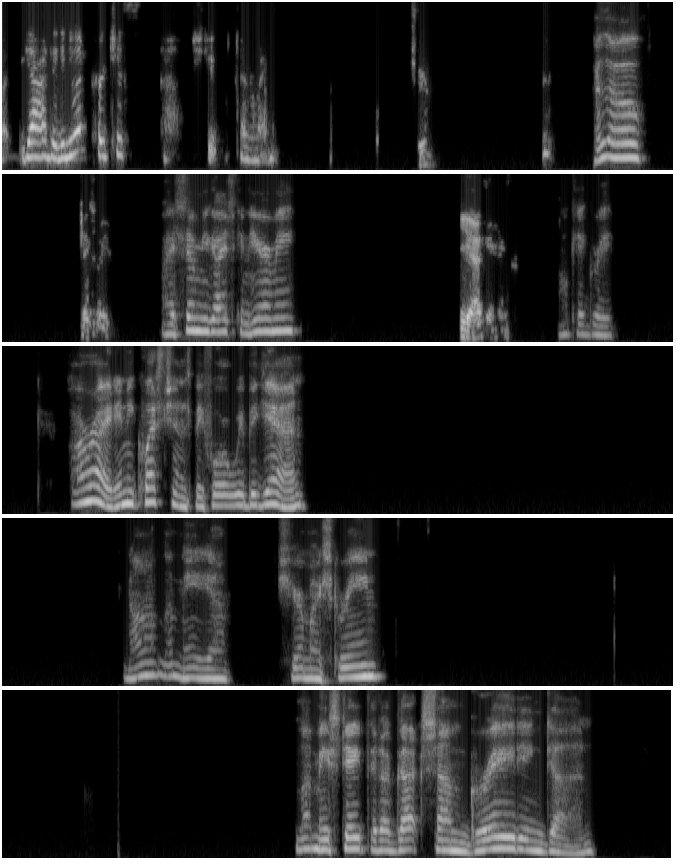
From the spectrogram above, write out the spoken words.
but yeah, did anyone purchase? Oh, shoot, never mind. Sure. Hello. Yes, ma'am. I assume you guys can hear me? Yeah, I can hear you. Okay, great. All right, any questions before we begin? Not, let me uh, share my screen. Let me state that I've got some grading done.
